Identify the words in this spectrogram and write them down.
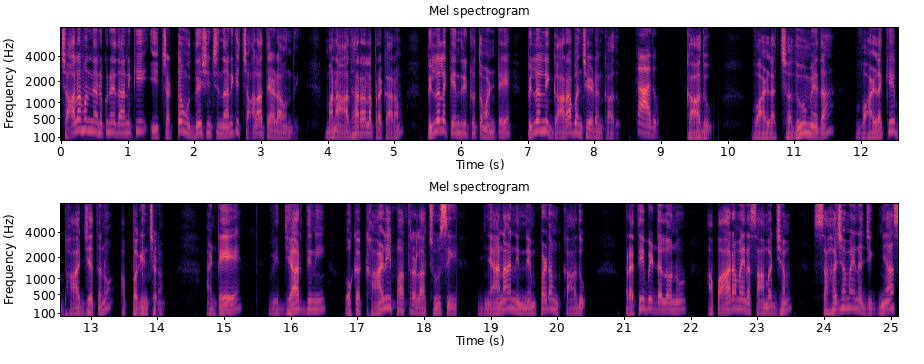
చాలామంది అనుకునేదానికి ఈ చట్టం ఉద్దేశించిన దానికి చాలా తేడా ఉంది. మన ఆధారాల ప్రకారం పిల్లల కేంద్రీకృతం అంటే పిల్లల్ని గారాబం చేయడం కాదు. కాదు. కాదు. వాళ్ళ చదువు మీద వాళ్ళకే బాధ్యతను అప్పగించడం. అంటే విద్యార్థిని ఒక ఖాళీ పాత్రలా చూసి జ్ఞానాన్ని నింపడం కాదు. ప్రతి బిడ్డలోనూ అపారమైన సామర్థ్యం సహజమైన జిజ్ఞాస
